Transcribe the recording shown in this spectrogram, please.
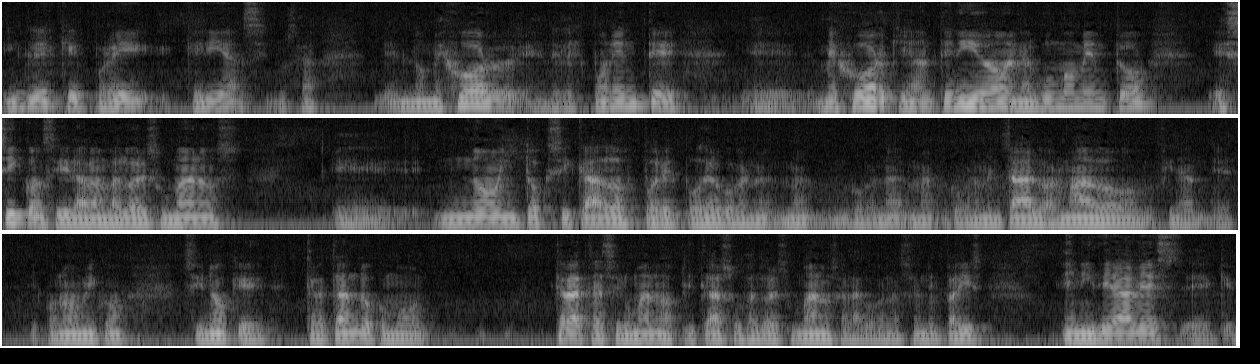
inglés que por ahí querían, o sea, en lo mejor, en el exponente eh, mejor que han tenido en algún momento, eh, sí consideraban valores humanos eh, no intoxicados por el poder gubernamental o armado económico, sino que tratando como trata el ser humano aplicar sus valores humanos a la gobernación del país en ideales que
